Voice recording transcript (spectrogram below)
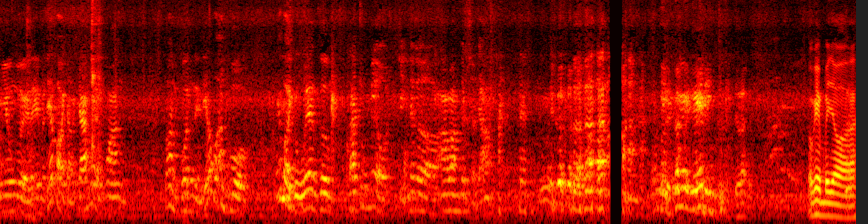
bao nhiêu người ở đây mà đếp vào chảo trắng này khoan có ăn quân này đếp vào ăn phù thế mời chủ với ăn cơm. Ta chung nhiều chính là a ao băng cái sở trắng Ok bây giờ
